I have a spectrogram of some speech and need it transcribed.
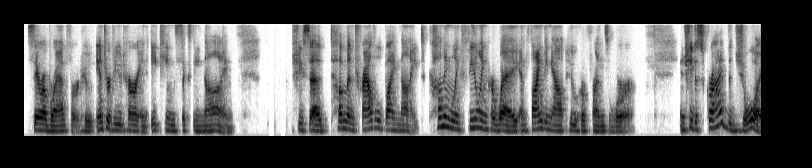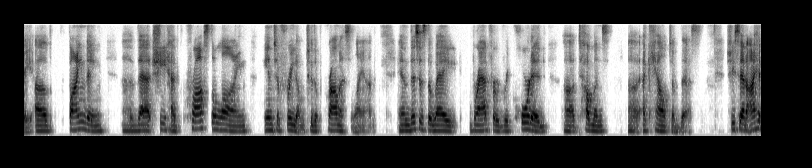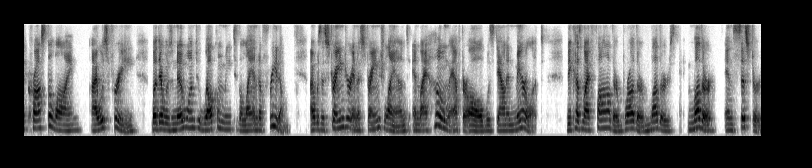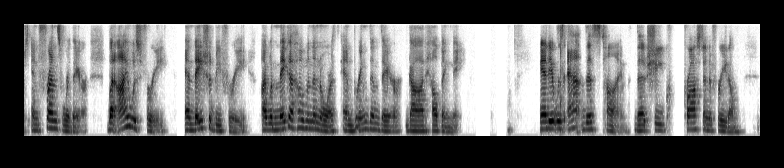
Sarah Bradford, who interviewed her in 1869, she said Tubman traveled by night, cunningly feeling her way and finding out who her friends were. And she described the joy of finding uh, that she had crossed the line into freedom, to the promised land. And this is the way Bradford recorded uh, Tubman's uh, account of this. She said, I had crossed the line, I was free, but there was no one to welcome me to the land of freedom. I was a stranger in a strange land, and my home, after all, was down in Maryland because my father, brother, mothers, mother, and sisters and friends were there. But I was free, and they should be free. I would make a home in the north and bring them there, God helping me. And it was at this time that she crossed into freedom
